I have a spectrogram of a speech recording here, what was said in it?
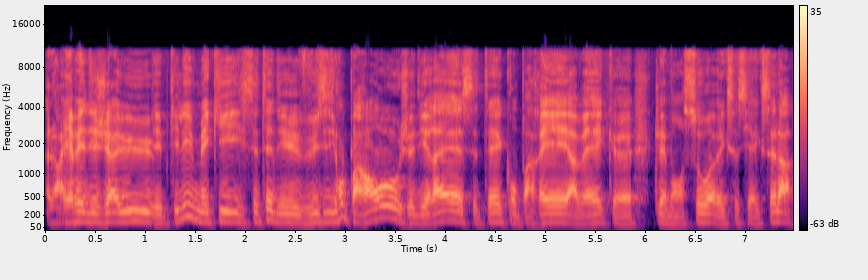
Alors il y avait déjà eu des petits livres, mais qui c'était des visions par en haut, je dirais. C'était comparé avec euh, Clémenceau, avec ceci, avec cela.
